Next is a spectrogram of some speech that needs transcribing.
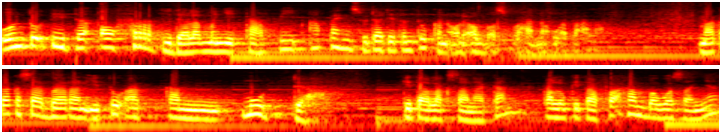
untuk tidak over di dalam menyikapi apa yang sudah ditentukan oleh Allah Subhanahu wa taala. Maka kesabaran itu akan mudah kita laksanakan kalau kita faham bahwasanya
